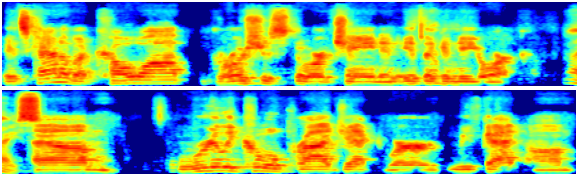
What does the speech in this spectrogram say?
It's kind of a co-op grocery store chain in Ithaca, New York. Nice. Um, really cool project where we've got um,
